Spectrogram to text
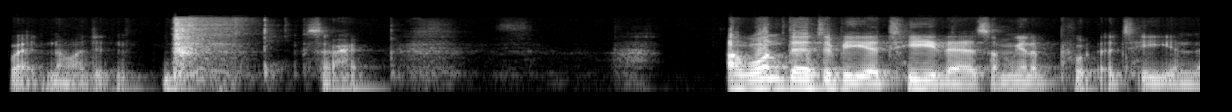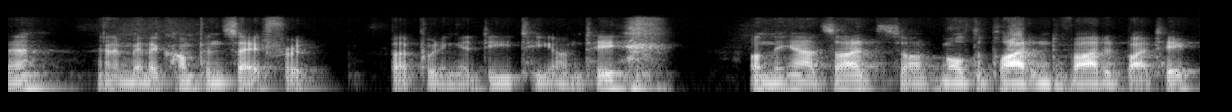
Wait, no, I didn't. Sorry. I want there to be a t there, so I'm going to put a t in there, and I'm going to compensate for it by putting a dt on t on the outside. So I've multiplied and divided by t.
